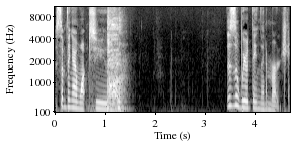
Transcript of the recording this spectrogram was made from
something I want to. this is a weird thing that emerged.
